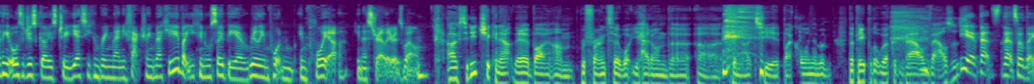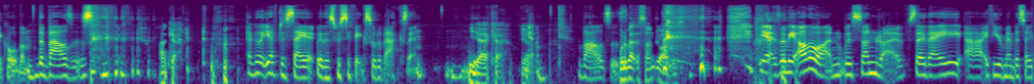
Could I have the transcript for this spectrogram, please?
I think it also just goes to yes, you can bring manufacturing back here, but you can also be a really important employer in Australia as well. Alex, did you chicken out there by um, referring to what you had on the uh, the notes here by calling them the people that work at Val Vowsers? Yeah, that's that's what they call them, the Bowsers. Okay. I feel like you have to say it with a specific sort of accent. Yeah. Okay. Yeah. Yeah, Bowsers. What about the sun drivers? yeah, so the other one was SunDrive. So they, uh, if you remember, so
